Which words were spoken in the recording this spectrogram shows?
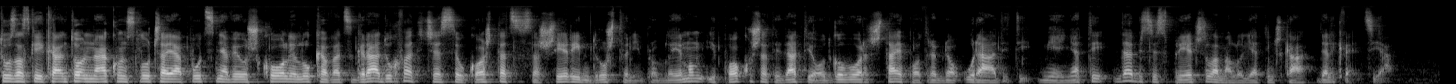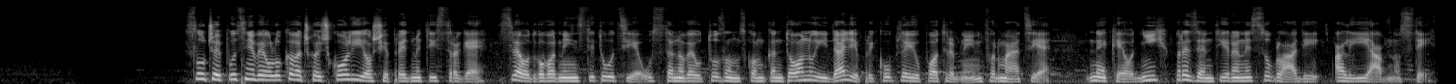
Tuzlanski kanton nakon slučaja pucnjave u školi Lukavac grad uhvatit će se u koštac sa širim društvenim problemom i pokušati dati odgovor šta je potrebno uraditi, mijenjati, da bi se spriječila maloljetnička delikvencija. Slučaj pucnjave u Lukavačkoj školi još je predmet istrage. Sve odgovorne institucije, ustanove u Tuzlanskom kantonu i dalje prikupljaju potrebne informacije. Neke od njih prezentirane su vladi, ali i javnosti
